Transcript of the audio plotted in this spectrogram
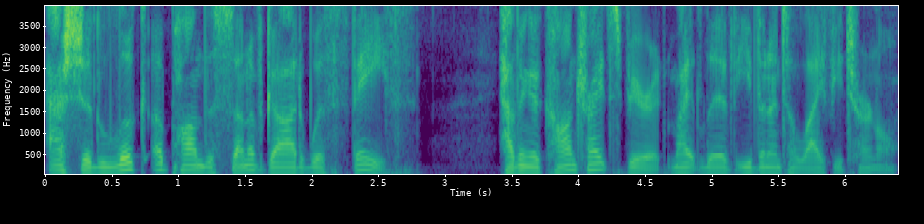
as should look upon the Son of God with faith, having a contrite spirit, might live even unto life eternal.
